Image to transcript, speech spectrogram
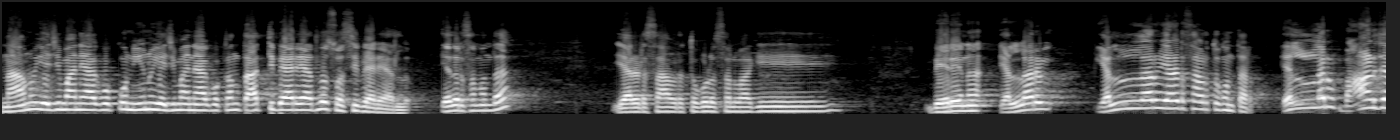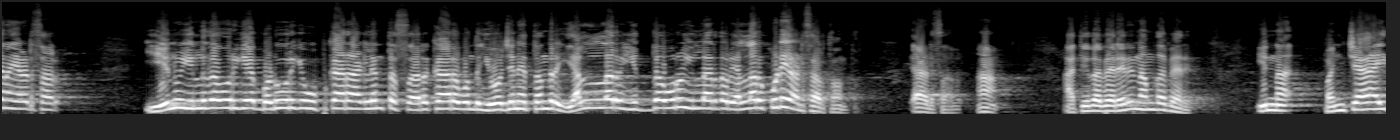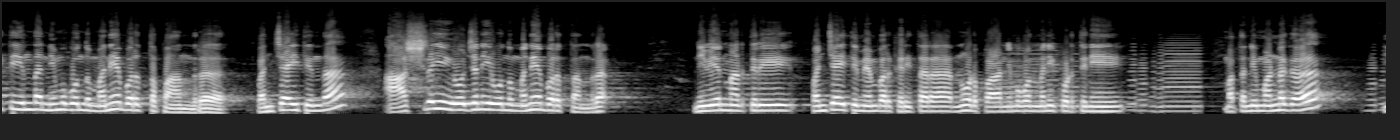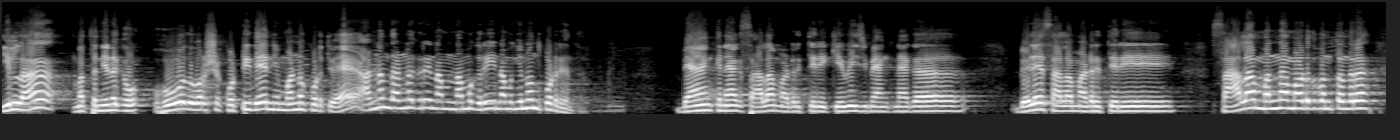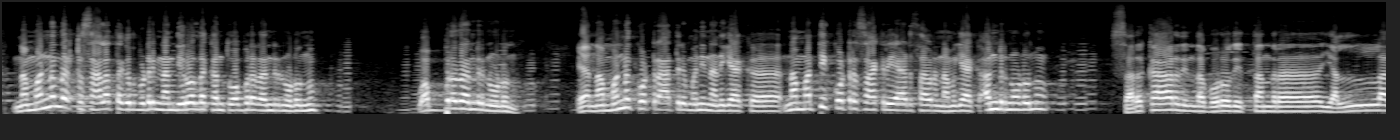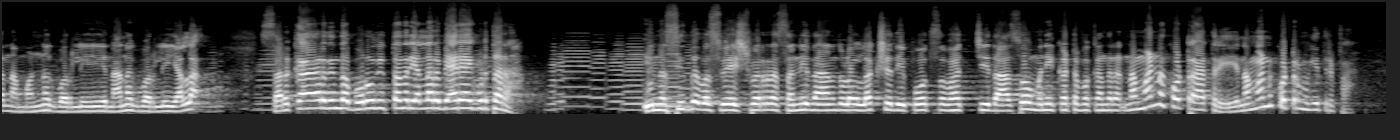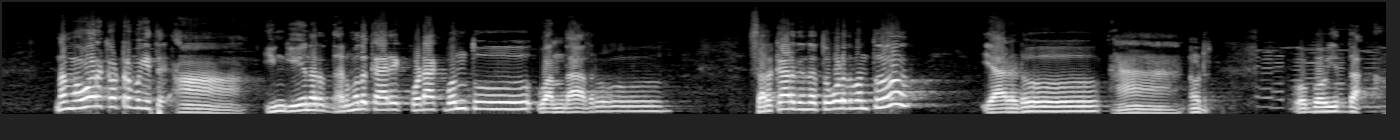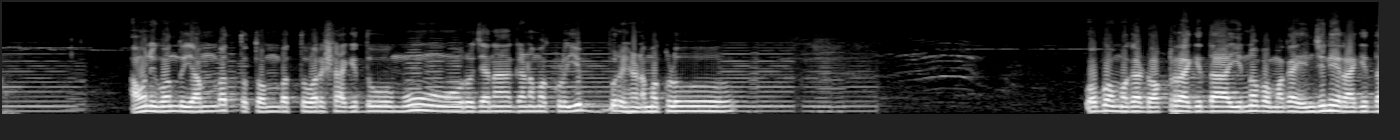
ನಾನು ಯಜಮಾನಿ ಆಗ್ಬೇಕು, ನೀನು ಯಜಮಾನಿ ಆಗ್ಬೇಕಂತ ಅತ್ತಿ ಬೇರೆ ಆದ್ಲು, ಸೊಸಿ ಬೇರೆ ಆದ್ಲು. ಎದರ ಸಂಬಂಧ? ಎರಡು ಸಾವಿರ ತಗೊಳ್ಳೋ ಸಲುವಾಗಿ. ಬೇರೆನ ಎಲ್ಲರೂ ಎಲ್ಲರೂ ಎರಡು ಸಾವಿರ ತಗೊಂತಾರೆ. ಎಲ್ಲರೂ ಭಾಳ ಜನ ಎರಡು ಸಾವಿರ. ಏನೂ ಇಲ್ಲದವ್ರಿಗೆ, ಬಡವರಿಗೆ ಉಪಕಾರ ಆಗಲಿ ಅಂತ ಸರ್ಕಾರ ಒಂದು ಯೋಜನೆ ತಂದ್ರೆ ಎಲ್ಲರೂ ಇದ್ದವರು, ಇಲ್ಲಾರ್ದವ್ರು ಎಲ್ಲರೂ ಕೂಡ ಎರಡು ಸಾವಿರ ತೊಗೊಂತಾರೆ. ಎರಡು ಸಾವಿರ. ಹಾಂ. ಅತಿದ ಬೇರೆ ರೀ, ನಮ್ದ ಬೇರೆ ಇನ್ನು ಪಂಚಾಯಿತಿಯಿಂದ ನಿಮಗೊಂದು ಮನೆ ಬರುತ್ತಪ್ಪ ಅಂದ್ರೆ, ಪಂಚಾಯಿತಿಯಿಂದ ಆಶ್ರಯ ಯೋಜನೆಯ ಒಂದು ಮನೆ ಬರುತ್ತಂದ್ರೆ, ನೀವೇನು ಮಾಡ್ತೀರಿ? ಪಂಚಾಯಿತಿ ಮೆಂಬರ್ ಕರೀತಾರ, ನೋಡಪ್ಪ, ನಿಮಗೊಂದು ಮನೆ ಕೊಡ್ತೀನಿ. ಮತ್ತು ನಿಮ್ಮ ಅಣ್ಣಗ ಇಲ್ಲ, ಮತ್ತು ನಿನಗೆ ಹೋದ ವರ್ಷ ಕೊಟ್ಟಿದೆ ನಿಮ್ಮ ಅಣ್ಣ ಕೊಡ್ತೀವಿ. ಅಣ್ಣಂದು ಅಣ್ಣಗ್ರಿ ನಮ್ಮ ನಮಗ್ರಿ ನಮಗೆ ಇನ್ನೊಂದು ಕೊಡ್ರಿ ಅಂತ. ಬ್ಯಾಂಕ್ನ್ಯಾಗ ಸಾಲ ಮಾಡಿರ್ತೀರಿ ಕೆ ವಿ ಜಿ ಬ್ಯಾಂಕ್ನ್ಯಾಗ. ಬೆಳೆ ಸಾಲ ಮಾಡಿರ್ತೀರಿ. ಸಾಲ ಮನ್ನಾ ಮಾಡೋದು ಬಂತಂದ್ರೆ ನಮ್ಮ ಅಣ್ಣಂದಷ್ಟು ಸಾಲ ತೆಗೆದು ಬಿಡ್ರಿ, ನಂದು ಇರೋದಕ್ಕಂತ ಒಬ್ಬರ ಅನ್ರಿ ನೋಡೋನು. ಒಬ್ರ ಅನ್ರಿ ನೋಡೋನು. ಏ, ನಮ್ಮ ಅಣ್ಣಗೆ ಕೊಟ್ರೆ ಆತ್ರಿ ಮನಿ ನನಗೆ ಯಾಕ ನಮ್ಮ ಅತ್ತಿಗೆ ಕೊಟ್ರೆ ಸಾಕ್ರಿ ಎರಡು ಸಾವಿರ ನಮಗೆ ಯಾಕೆ ಅನ್ರಿ ನೋಡೋನು. ಸರ್ಕಾರದಿಂದ ಬರೋದಿತ್ತಂದ್ರ ಎಲ್ಲ ನಮ್ಮ ಅಣ್ಣಗೆ ಬರಲಿ, ನನಗೆ ಬರಲಿ, ಎಲ್ಲ. ಸರ್ಕಾರದಿಂದ ಬರೋದಿತ್ತಂದ್ರೆ ಎಲ್ಲರೂ ಬೇರೆ ಆಗಿಬಿಡ್ತಾರ. ಇನ್ನು ಸಿದ್ಧ ಬಸವೇಶ್ವರರ ಸನ್ನಿಧಾನದೊಳಗೆ ಲಕ್ಷ ದೀಪೋತ್ಸವ ಹಚ್ಚಿ ದಾಸೋ ಮನಿ ಕಟ್ಟಬೇಕಂದ್ರೆ ನಮ್ಮ ಅಣ್ಣ ಕೊಟ್ರೆ ಆತ್ರಿ, ನಮ್ಮ ಅಣ್ಣ ಕೊಟ್ರೆ ಮುಗೀತ್ರಿಪ್ಪ ನಮ್ಮ ಅವ್ವರ ಕೊಟ್ಟರೆ ಮುಗೀತೆ. ಆ, ಹಿಂಗೇನಾರು ಧರ್ಮದ ಕಾರ್ಯಕ್ಕೆ ಕೊಡಾಕ್ ಬಂತು, ಒಂದಾದರೂ. ಸರ್ಕಾರದಿಂದ ತಗೊಳ್ಳೋದು ಬಂತು, ಎರಡು. ಹಾ, ನೋಡ್ರಿ. ಒಬ್ಬ ಇದ್ದ. ಅವನಿಗೊಂದು ಎಂಬತ್ತು ತೊಂಬತ್ತು ವರ್ಷ ಆಗಿದ್ದು, ಮೂರು ಜನ ಗಣಮಕ್ಕಳು ಇಬ್ಬರು ಹೆಣ್ಮಕ್ಳು. ಒಬ್ಬ ಮಗ ಡಾಕ್ಟರ್ ಆಗಿದ್ದ, ಇನ್ನೊಬ್ಬ ಮಗ ಇಂಜಿನಿಯರ್ ಆಗಿದ್ದ.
